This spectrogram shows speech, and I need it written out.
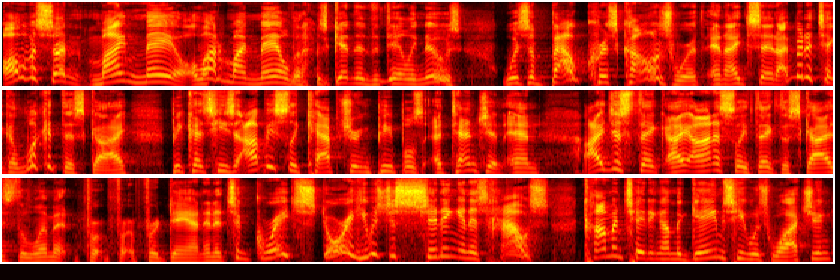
all of a sudden, my mail, a lot of my mail that I was getting at the Daily News, was about Cris Collinsworth, and I'd said I better take a look at this guy because he's obviously capturing people's attention, and I just think, I honestly think the sky's the limit for for, for Dan, and it's a great story. He was just sitting in his house commentating on the games he was watching,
